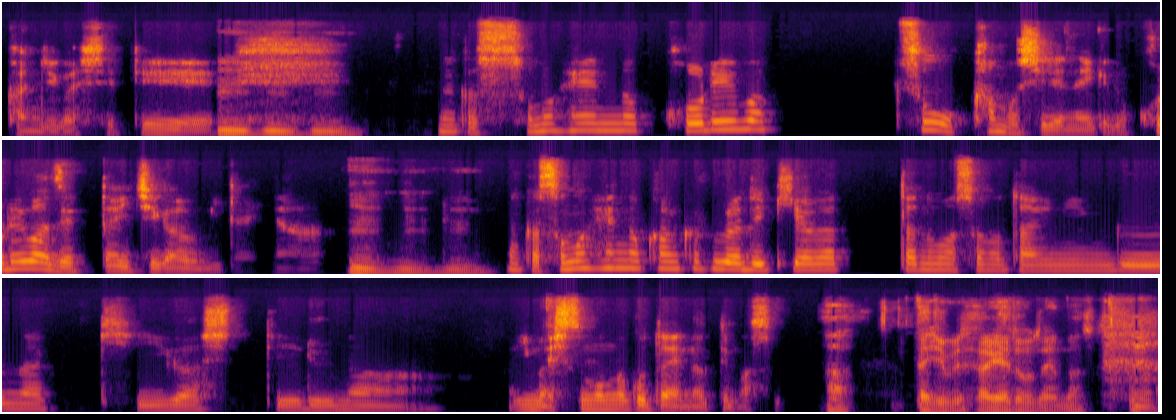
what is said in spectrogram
感じがしてて、うんうんうん、なんかその辺の、これはそうかもしれないけど、これは絶対違うみたいな、うんうんうん、なんかその辺の感覚が出来上がったのはそのタイミングな気がしてるな今質問の答えになってます。大丈夫です。ありがとうございます。うん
